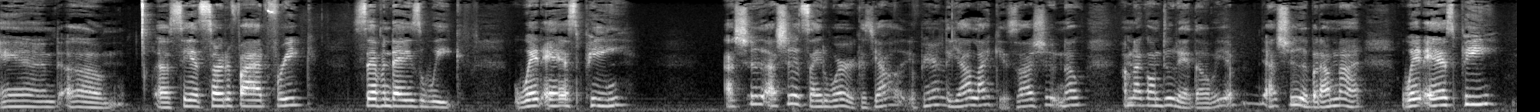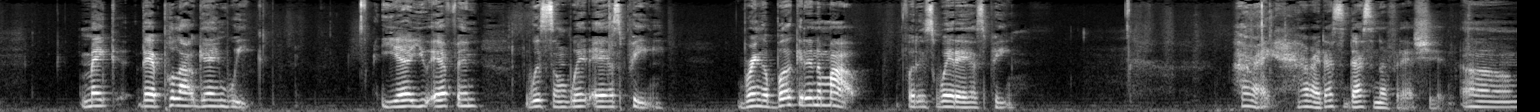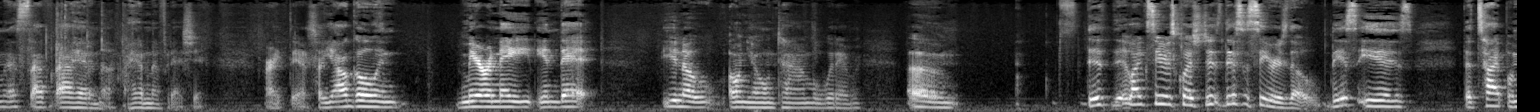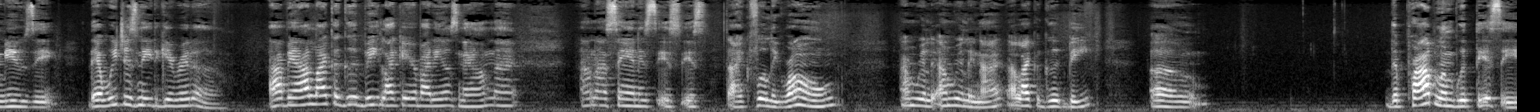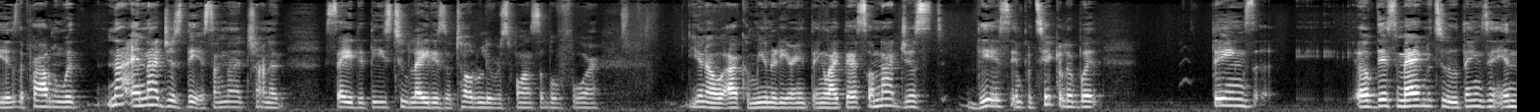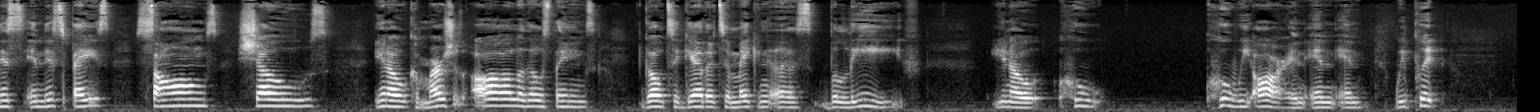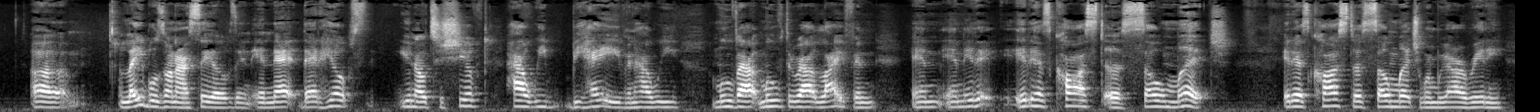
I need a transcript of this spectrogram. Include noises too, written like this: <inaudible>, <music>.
and um, said certified freak, seven days a week, wet ass pee. I should I should say the word because y'all apparently y'all like it, so I should know. I'm not gonna do that though. Yeah, I should, but I'm not. Wet ass pee make that pull out game weak. Yeah, you effing with some wet ass pee. Bring a bucket and a mop for this wet ass pee. All right, all right. That's that's enough of that shit. Um, that's I, I had enough. I had enough of that shit, right there. So y'all go and marinate in that, you know, on your own time or whatever. Um, this, like serious question. This, this is serious though. This is the type of music that we just need to get rid of. I mean, I like a good beat like everybody else. Now, I'm not. I'm not saying it's it's it's like fully wrong. I'm really I'm really not. I like a good beat. Um, the problem with this is the problem with not and not just this. I'm not trying to say that these two ladies are totally responsible for you know our community or anything like that. So not just this in particular, but things of this magnitude, things in this in this space, songs, shows, you know, commercials, all of those things go together to making us believe, you know, who who we are and and and we put um labels on ourselves and and that that helps, you know, to shift how we behave and how we move out move throughout life and and and it it has cost us so much. It has cost us so much when we already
